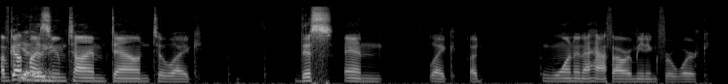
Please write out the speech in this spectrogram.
I've got Yeah, my like- Zoom time down to like this and like a one and a half hour meeting for work,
